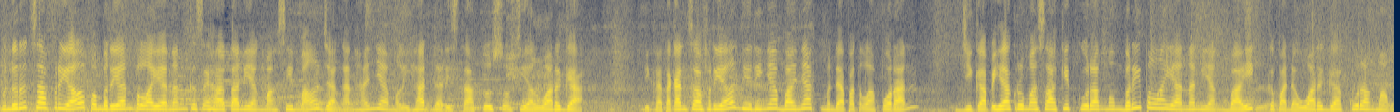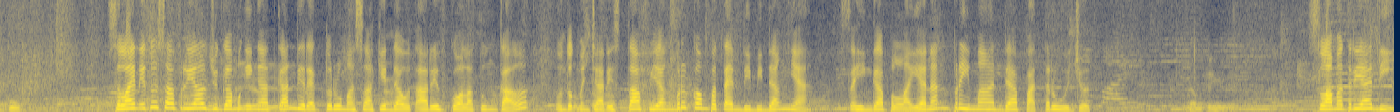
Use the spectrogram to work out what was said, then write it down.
Menurut Safrial, pemberian pelayanan kesehatan yang maksimal jangan hanya melihat dari status sosial warga, Dikatakan Safrial dirinya banyak mendapat laporan jika pihak rumah sakit kurang memberi pelayanan yang baik iya. kepada warga kurang mampu. Selain itu, Safrial juga iya, mengingatkan iya, Direktur Rumah Sakit Daud Arif Kuala Tungkal untuk mencari staf yang berkompeten di bidangnya, sehingga pelayanan prima dapat terwujud. Selamat Riyadi,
